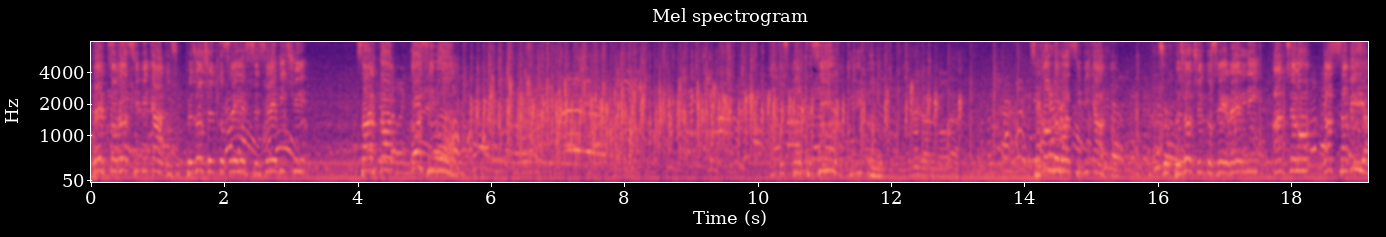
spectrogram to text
Terzo classificato su Peugeot 106 S16 Sarto Cosimo. Classificato. Su Peugeot 106 Rally Angelo Cassavia.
